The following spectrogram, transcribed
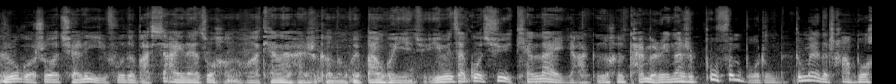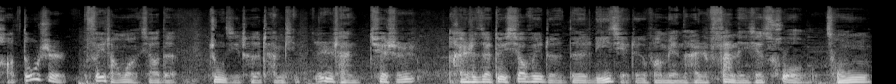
如果说全力以赴的把下一代做好的话，天籁还是可能会扳回一局。因为在过去，天籁、雅阁和凯美瑞那是不分伯仲的，都卖的差差不多好，都是非常旺销的中级车的产品。日产确实。还是在对消费者的理解这个方面呢，还是犯了一些错误。从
